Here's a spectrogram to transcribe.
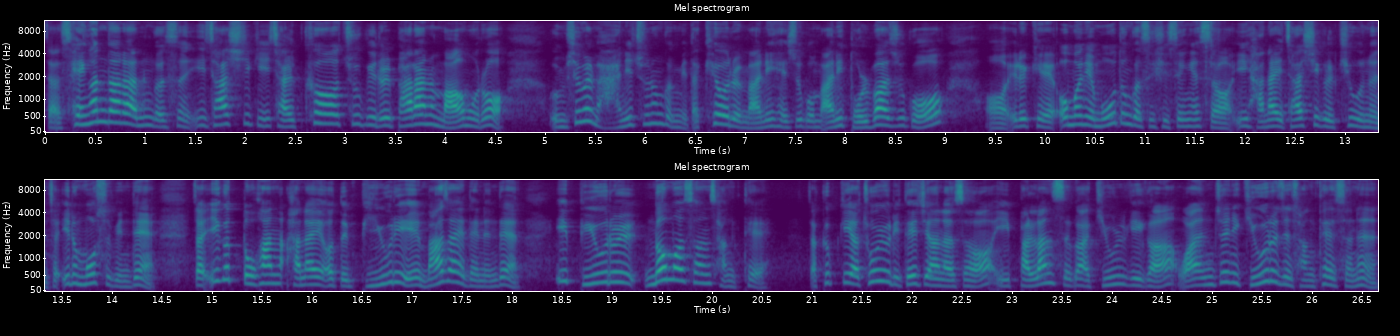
자, 생한다라는 것은 이 자식이 잘 커주기를 바라는 마음으로 음식을 많이 주는 겁니다. 케어를 많이 해주고, 많이 돌봐주고, 어, 이렇게 어머니의 모든 것을 희생해서 이 하나의 자식을 키우는 자, 이런 모습인데 자, 이것 또한 하나의 어떤 비율이 맞아야 되는데 이 비율을 넘어선 상태 자, 급기야 조율이 되지 않아서 이 밸런스가 기울기가 완전히 기울어진 상태에서는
